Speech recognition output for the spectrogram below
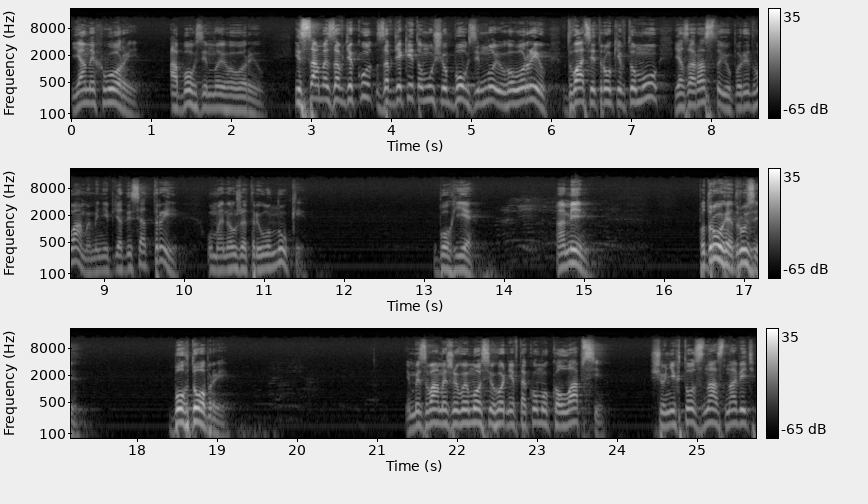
я не хворий, а Бог зі мною говорив. І саме завдяки, завдяки тому, що Бог зі мною говорив 20 років тому, я зараз стою перед вами. Мені 53. У мене вже три онуки. Бог є. Амінь. По-друге, друзі, Бог добрий. І ми з вами живемо сьогодні в такому колапсі, що ніхто з нас навіть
